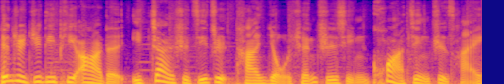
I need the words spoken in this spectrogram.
根据 GDPR 的一站式机制，它有权执行跨境制裁。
